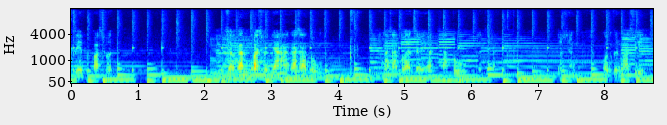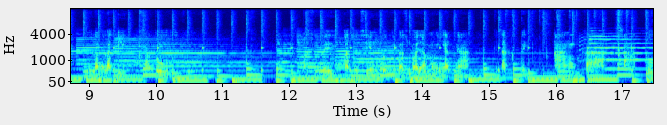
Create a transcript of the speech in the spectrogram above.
create password. Misalkan passwordnya angka satu. Satu aja ya satu gitu aja konfirmasi diulangi lagi satu. Password password sini untuk kita supaya mengingatnya kita ketik angka satu.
